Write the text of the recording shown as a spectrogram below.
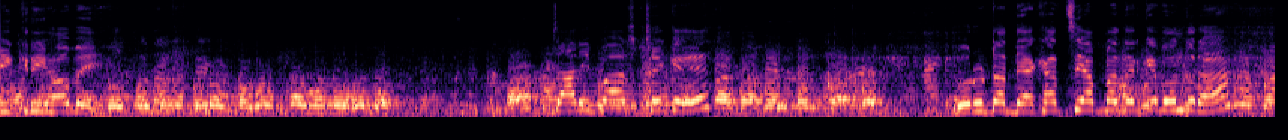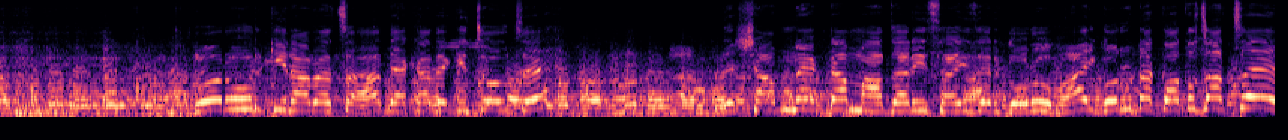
বিক্রি হবে। চারিপাশ থেকে গরুটা দেখাচ্ছি আপনাদেরকে বন্ধুরা। গরুর কিনা বেচা দেখা দেখি চলছে। যে সামনে একটা মাঝারি সাইজের গরু। ভাই গরুটা কত চাচ্ছেন?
